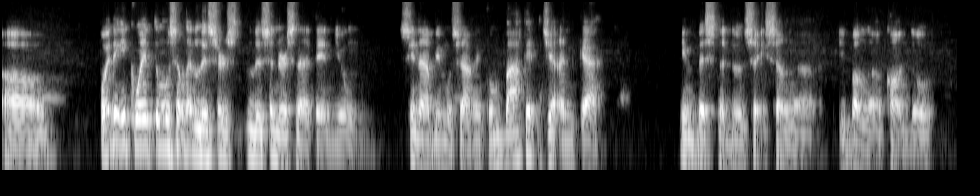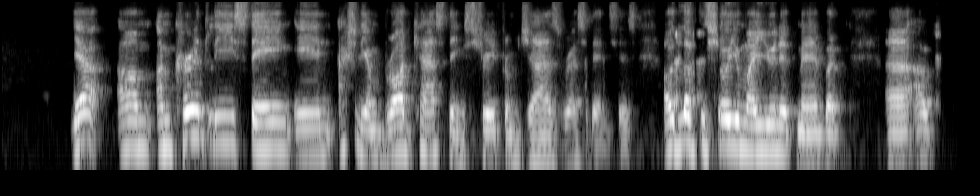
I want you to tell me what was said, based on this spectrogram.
Uh, pwedeng ikwento mo sa listeners listeners natin yung sinabi mo sa akin kung bakit diyan ka invest na dun sa isang uh, ibang uh, condo. Yeah, um, I'm currently staying in. Actually, I'm broadcasting straight from Jazz Residences. I would love to show you my unit, man, but uh,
